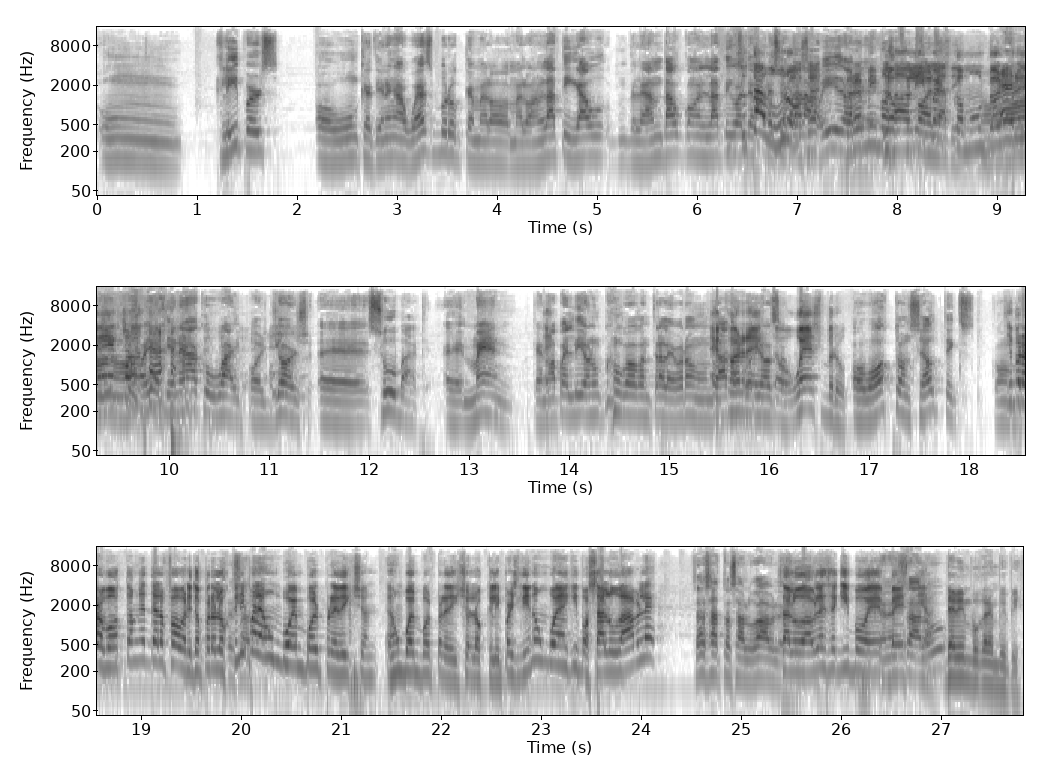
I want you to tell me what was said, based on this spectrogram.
un Clippers o un que tienen a Westbrook que me lo, me lo han latigado, le han dado con el látigo Eso el está desprecio duro, la o sea, vida. pero que- él mismo Los sabe con el Clippers látigo. como un No, no, prediction. no, oye, tiene a Kuwait, Paul George, eh, Zubac, eh, Man, que no ha perdido nunca un juego contra LeBron, un Es dato correcto. curioso. Westbrook. O Boston Celtics. con- Sí, pero Boston es de los favoritos. Pero los Exacto. Clippers es un buen ball prediction. Es un buen ball prediction. Los Clippers, si tienen un buen equipo saludable, exacto, saludable. saludable ese equipo es Tienen bestia. salud. Devin Booker MVP.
